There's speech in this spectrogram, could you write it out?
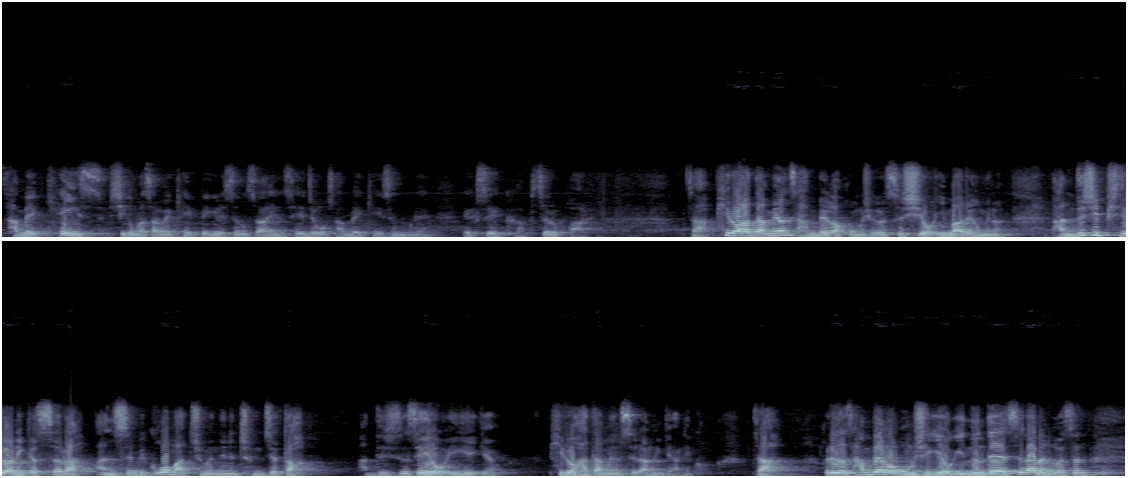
3의 케이스 시그마 3의 k 빼기 1승 사인 세제곱 3의 k 승분의 x의 그 값을 구하래. 자, 필요하다면 3배각 공식을 쓰시오. 이 말의 의미는 반드시 필요하니까 써라. 안 쓰고 맞추면 니는 천재다. 반드시 쓰세요. 이게 얘기예요. 필요하다면 쓰라는 게 아니고. 자, 그래서 3배각 공식이 여기 있는데 쓰라는 것은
